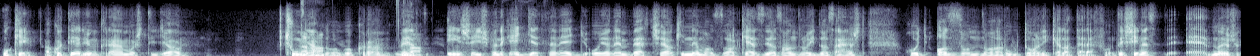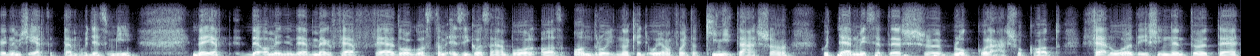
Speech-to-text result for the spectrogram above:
Oké, okay, akkor térjünk rá most így a csúnyább Aha. dolgokra, mert Na. én se ismerek egyetlen egy olyan embert se, aki nem azzal kezdi az androidozást, hogy azonnal rútolni kell a telefont. És én ezt eh, nagyon sokáig nem is értettem, hogy ez mi, de, ért, de amennyire meg fel, feldolgoztam, ez igazából az Androidnak egy olyan fajta kinyitása, hogy természetes blokkolásokat felold, és innentől te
